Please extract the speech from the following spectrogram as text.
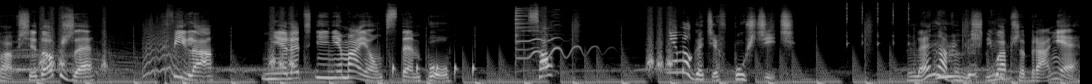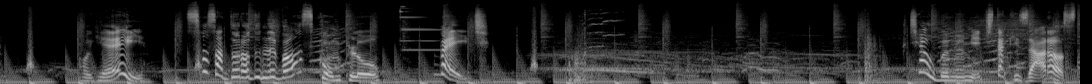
Baw się dobrze. Chwila. Nieletni nie mają wstępu. Co? Nie mogę cię wpuścić. Lena wymyśliła przebranie. Ojej, co za dorodny wąs, kumplu. Wejdź. Chciałbym mieć taki zarost.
